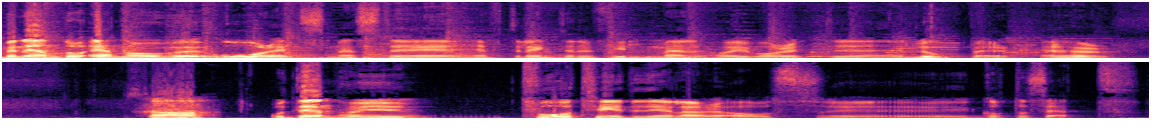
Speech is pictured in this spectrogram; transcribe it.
Men ändå, en av eh, årets mest eh, efterlängtade filmer har ju varit eh, Looper, eller hur? Ja, Och den har ju två tredjedelar av oss eh, gått och sett.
